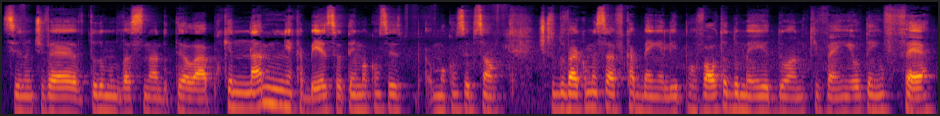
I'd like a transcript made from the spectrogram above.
se não tiver todo mundo vacinado até lá. Porque na minha cabeça eu tenho uma, uma concepção de que tudo vai começar a ficar bem ali por volta do meio do ano que vem. Eu tenho fé.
